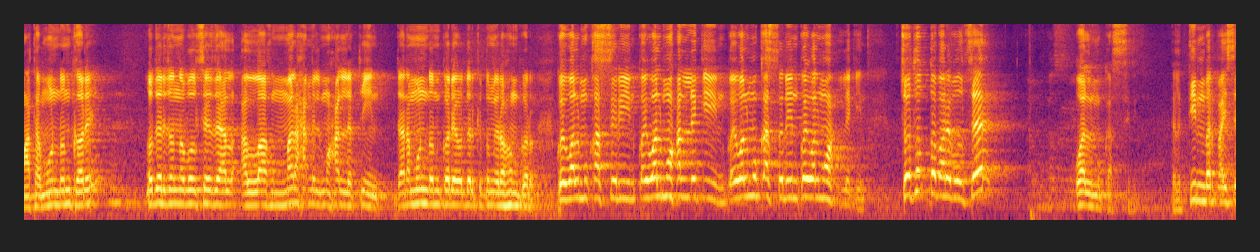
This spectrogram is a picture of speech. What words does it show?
মাথা মুন্ডন করে, ওদের জন্য বলছে যে আল্লাহ হামিল মোহাল্লেকিন। যারা মুন্ডন করে, ওদেরকে তুমি রহম করো। কৈওয়াল মুকাসসিরিন কৈওয়াল মোহাল্লেকিন কৈওয়াল মুকাসসিরিন কৈওয়াল মোহাল্লেকিন। চতুর্থবারে বলছে, ওয়াল মুকাসসিরিন। তাহলে তিনবার পাইছে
